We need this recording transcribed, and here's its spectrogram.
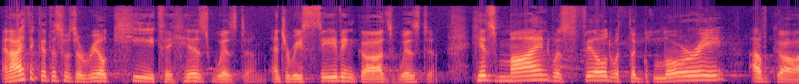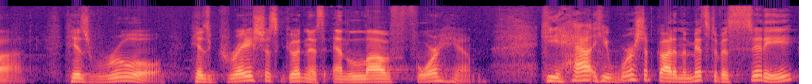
And I think that this was a real key to his wisdom and to receiving God's wisdom. His mind was filled with the glory of God, his rule, his gracious goodness and love for him. He, had, he worshiped God in the midst of a city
